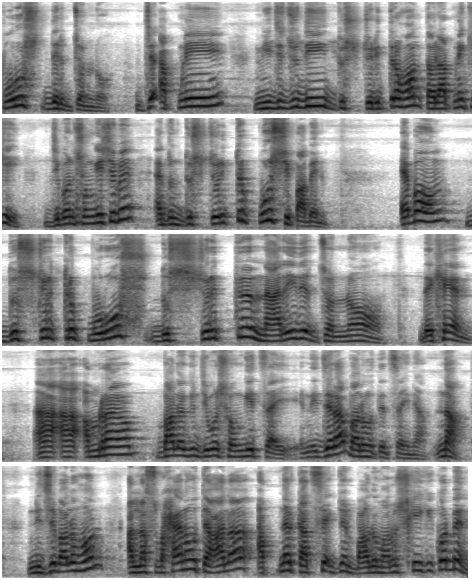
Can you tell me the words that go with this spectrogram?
পুরুষদের জন্য। যে আপনি নিজে যদি দুশ্চরিত্র হন, তাহলে আপনি কি জীবনসঙ্গী হিসেবে একজন দুশ্চরিত্র পুরুষই পাবেন। এবং দুশ্চরিত্র পুরুষ, দুশ্চরিত্র নারীদের জন্য, দেখেন আমরা ভালো একজন জীবন সংগীত চাই, নিজেরা ভালো হতে চাই না। না, নিজে ভালো হন, আল্লাহ তাআলা আপনার কাছে একজন ভালো মানুষকে কি করবেন?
